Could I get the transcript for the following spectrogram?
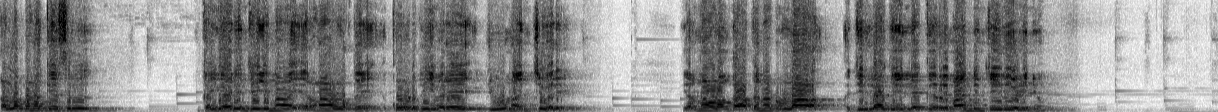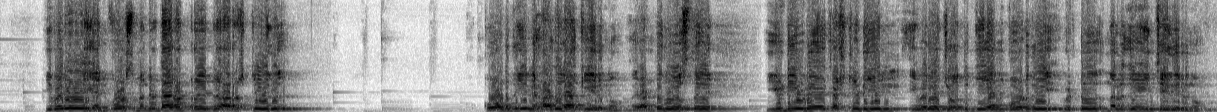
കള്ളപ്പണ കേസിൽ കൈകാര്യം ചെയ്യുന്ന എറണാകുളത്തെ കോടതി ഇവരെ ജൂൺ അഞ്ച് വരെ എറണാകുളം കാക്കനാട്ടുള്ള ജില്ലാ ജയിലിലേക്ക് റിമാൻഡും ചെയ്തു കഴിഞ്ഞു. ഇവരെ എൻഫോഴ്സ്മെന്റ് ഡയറക്ടറേറ്റ് അറസ്റ്റ് ചെയ്ത് കോടതിയിൽ ഹാജരാക്കിയിരുന്നു. രണ്ട് ദിവസത്തെ ഇ ഡിയുടെ കസ്റ്റഡിയിൽ ഇവരെ ചോദ്യം ചെയ്യാൻ കോടതി വിട്ടു നൽകുകയും ചെയ്തിരുന്നു.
